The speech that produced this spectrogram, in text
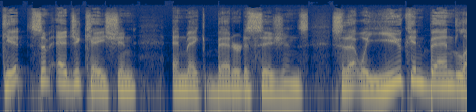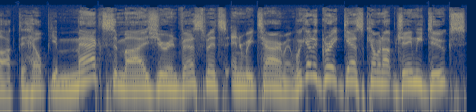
Get some education and make better decisions so that way you can bend luck to help you maximize your investments in retirement. We got a great guest coming up, Jamie Dukes.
